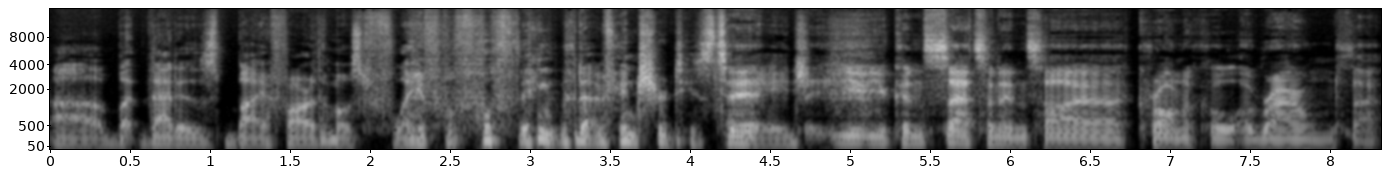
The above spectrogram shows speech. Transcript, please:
uh, but that is by far the most flavorful thing that I've introduced to It- Mage. you you can set an entire chronicle around that,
